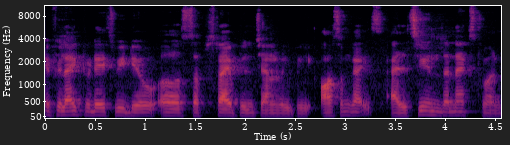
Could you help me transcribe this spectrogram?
if you like today's video, uh, subscribe to the channel will be awesome guys. I'll see you in the next one.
